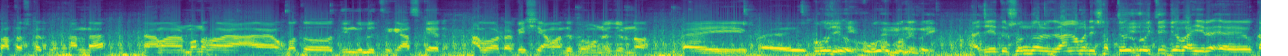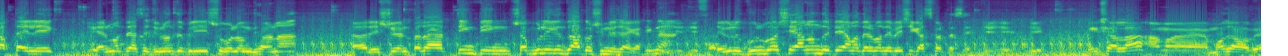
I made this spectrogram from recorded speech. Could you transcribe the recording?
বাতাসটা খুব ঠান্ডা। আমার মনে হয় গত দিনগুলি থেকে আজকের আবহাওয়াটা বেশি আমাদের ভ্রমণের জন্য মনে করি। আর যেহেতু সুন্দর রাঙামাটির সবচেয়ে ঐতিহ্যবাহী কাপ্তাই লেক এর মধ্যে আছে ঝুলন্ত ব্রিজ সুবলং ঝর্ণা রেস্টুরেন্ট পাতা টিং টিং সবগুলি কিন্তু আকর্ষণীয় জায়গা ঠিক না। এগুলো ঘুরবো সেই আনন্দটাই আমাদের মধ্যে বেশি কাজ করতেছে। জি জি জি। ইনশাল্লাহ আমার মজা হবে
